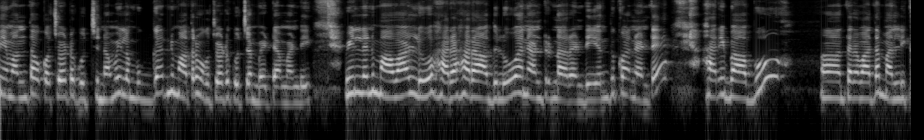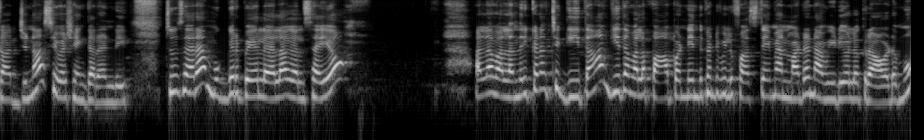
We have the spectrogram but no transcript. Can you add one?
మేమంతా ఒక చోట కూర్చున్నాము. ఇలా ముగ్గురిని మాత్రం ఒక చోట కూర్చోబెట్టామండి. వీళ్ళని మా వాళ్ళు హరహరాదులు అని అంటున్నారండి. ఎందుకు అని అంటే హరిబాబు తర్వాత మల్లికార్జున శివశంకర్ అండి. చూసారా ముగ్గురు పేర్లు ఎలా కలిసాయో? అలా వాళ్ళందరూ ఇక్కడ వచ్చి గీత గీత వాళ్ళ పాప అండి. ఎందుకంటే వీళ్ళు ఫస్ట్ టైం అనమాట నా వీడియోలోకి రావడము.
